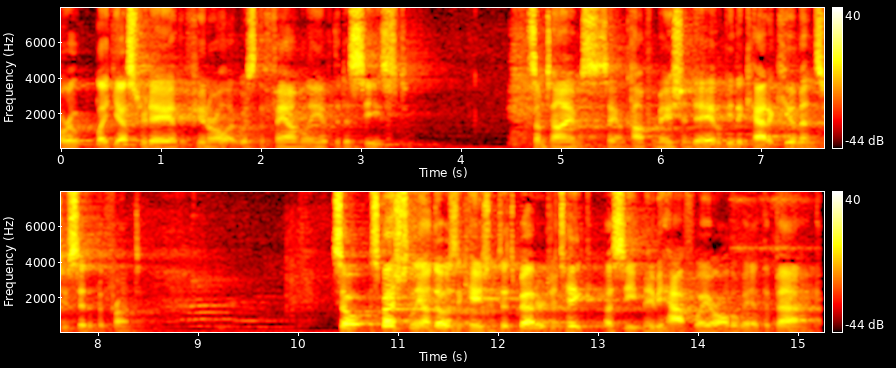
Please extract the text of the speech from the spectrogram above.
or like yesterday at the funeral, it was the family of the deceased. Sometimes, say on confirmation day, it'll be the catechumens who sit at the front. So, especially on those occasions, it's better to take a seat maybe halfway or all the way at the back.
